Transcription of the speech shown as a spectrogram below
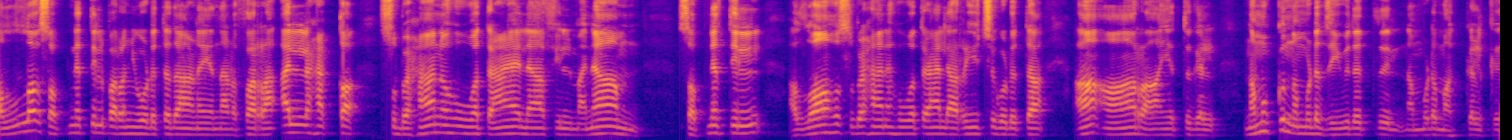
അല്ല സ്വപ്നത്തിൽ പറഞ്ഞു കൊടുത്തതാണ് എന്നാണ്. ഫറ അൽ ഹക്ക സുബഹാനഹുവ താല ഫിൽ മനാം. സ്വപ്നത്തിൽ അള്ളാഹു സുബഹാനഹുവ താല അറിയിച്ചു കൊടുത്ത ആ ആറായത്തുകൾ നമുക്കും നമ്മുടെ ജീവിതത്തിൽ നമ്മുടെ മക്കൾക്ക്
